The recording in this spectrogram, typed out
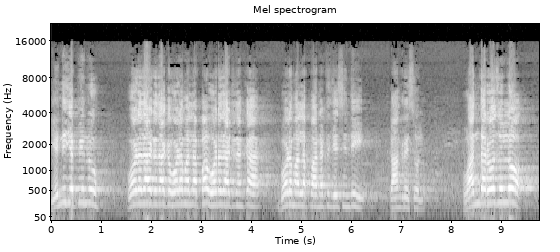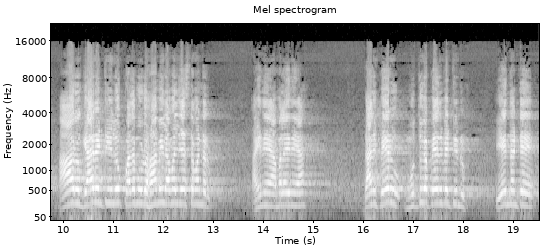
ఎన్ని చెప్పిండ్రు ఓడదాటిదాకా ఓడమల్లప్ప ఓడదాటినాక బోడమల్లప్ప అన్నట్టు చేసింది కాంగ్రెస్ వాళ్ళు. వంద రోజుల్లో ఆరు గ్యారంటీలు పదమూడు హామీలు అమలు చేస్తామన్నారు. అయినాయా? అమలైనయా? దాని పేరు ముద్దుగా పేరు పెట్టిండ్రు. ఏందంటే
